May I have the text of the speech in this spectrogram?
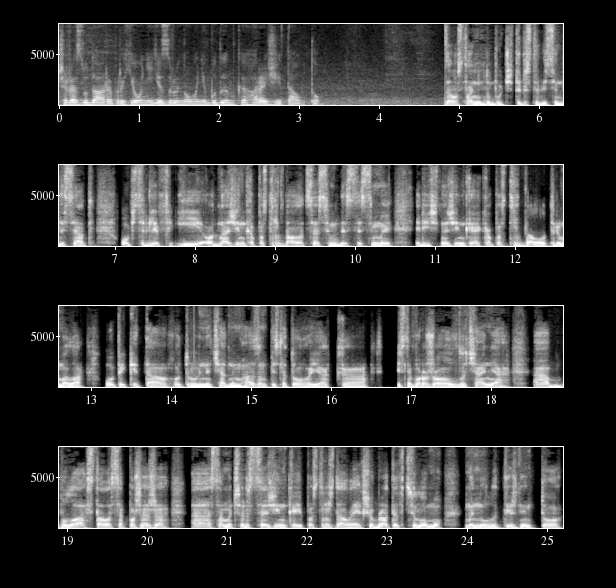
Через удари в регіоні є зруйновані будинки, гаражі та авто. За останню добу 480 обстрілів, і одна жінка постраждала. Це 77-річна жінка, яка постраждала, отримала опіки та отруєння чадним газом після того, як е, після ворожого влучання е, була сталася пожежа. е, Саме через це жінка і постраждала. Якщо брати в цілому минулий тиждень, то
